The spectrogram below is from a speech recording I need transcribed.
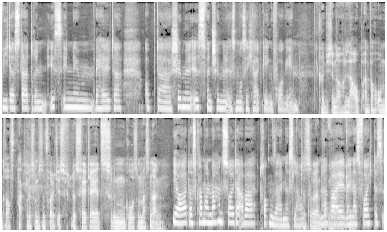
wie das da drin ist in dem Behälter, ob da Schimmel ist. Wenn Schimmel ist, muss ich halt gegen vorgehen. Könnte ich denn auch Laub einfach oben drauf packen, das so ein bisschen feucht ist? Das fällt ja jetzt in großen Massen an. Ja, das kann man machen. Es sollte aber trocken sein, das Laub. Das soll dann ne? trocken Weil, sein, okay. wenn das feucht ist,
